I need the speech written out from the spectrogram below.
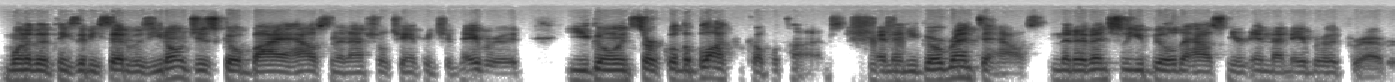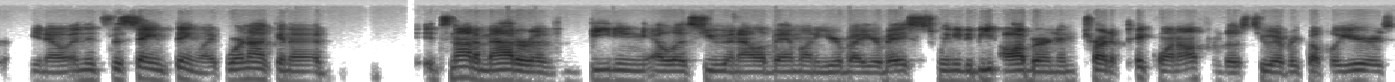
one of the things that he said was, you don't just go buy a house in the national championship neighborhood. You go and circle the block a couple times, and then you go rent a house, and then eventually you build a house and you're in that neighborhood forever. You know, and it's the same thing. Like, we're not going to it's not a matter of beating LSU and Alabama on a year by year basis. We need to beat Auburn and try to pick one off of those two every couple of years.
